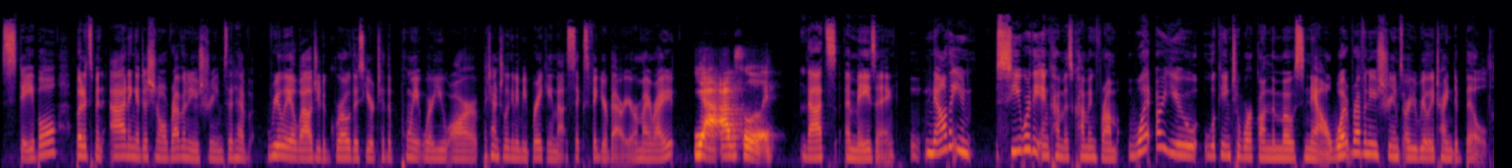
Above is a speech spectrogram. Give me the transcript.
stable, but it's been adding additional revenue streams that have really allowed you to grow this year to the point where you are potentially going to be breaking that six figure barrier. Am I right? Yeah, absolutely. That's amazing. Now that you see where the income is coming from, what are you looking to work on the most now? What revenue streams are you really trying to build?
